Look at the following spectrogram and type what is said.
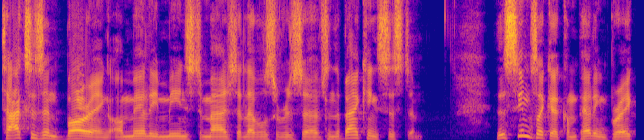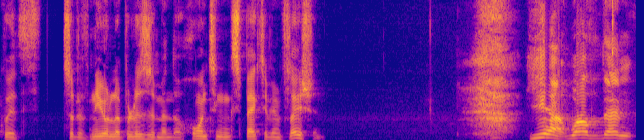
Taxes and borrowing are merely means to manage the levels of reserves in the banking system. This seems like a compelling break with sort of neoliberalism and the haunting of inflation. Yeah, well, then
